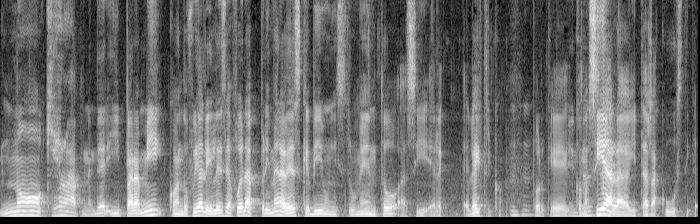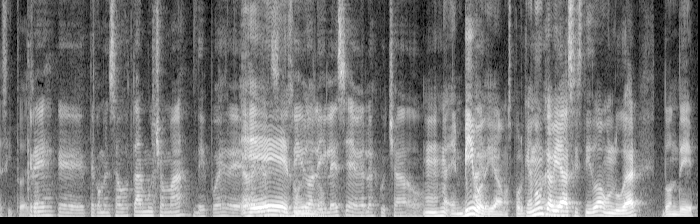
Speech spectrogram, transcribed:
No, quiero aprender. Y para mí, cuando fui a la iglesia, fue la primera vez que vi un instrumento así eléctrico. Ujú. Porque Entonces- conocía la guitarra acústica y todo eso. ¿Crees que te comenzó a gustar mucho más después de haber asistido a la iglesia y haberlo escuchado? Ujú, En vivo, digamos, porque nunca había asistido a un lugar donde,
